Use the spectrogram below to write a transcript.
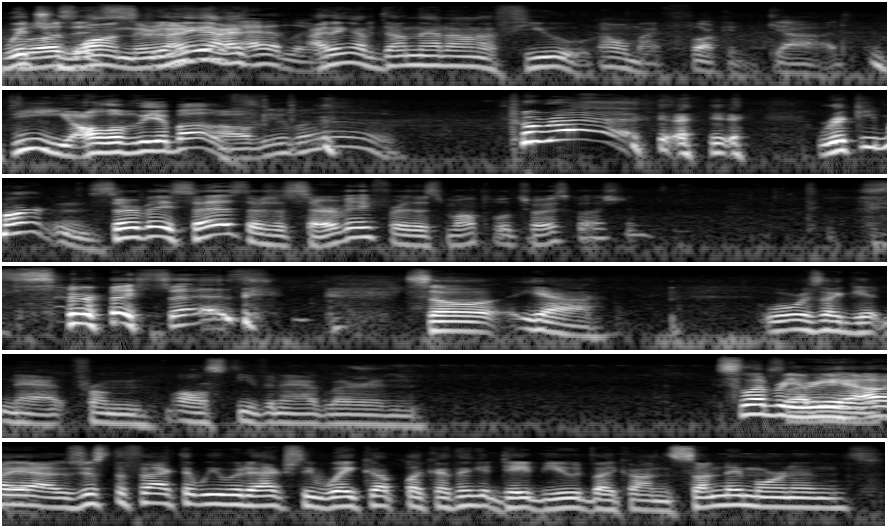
Which Was one? There- I, think Steven I, Adler? I think I've done that on a few. Oh my fucking god! D, all of the above. All the above. Correct. Ricky Martin. survey says there's a survey for this multiple choice question. survey says. So yeah, what was I getting at from all Steven Adler and Celebrity, Celebrity Rehab? Oh yeah, it was just the fact that we would actually wake up like I think it debuted like on Sunday mornings,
